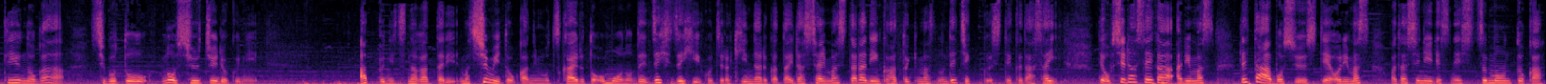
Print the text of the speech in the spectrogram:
っていうのが仕事の集中力にアップにつながったり、まあ、趣味とかにも使えると思うのでぜひぜひこちら気になる方いらっしゃいましたらリンク貼っておきますのでチェックしてください。でお知らせがあります。レター募集しております。私にですね質問とか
